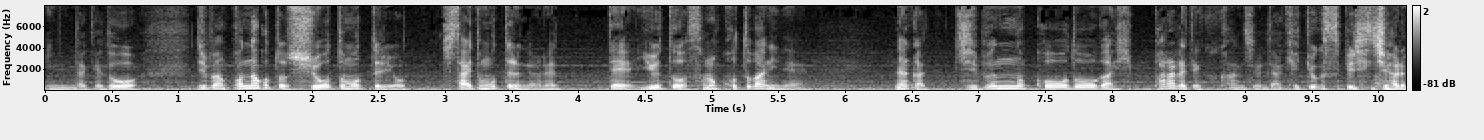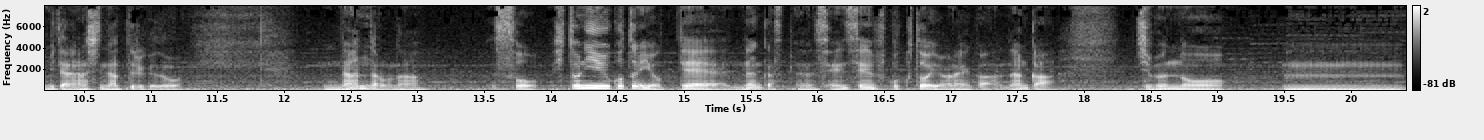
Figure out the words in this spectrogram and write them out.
いんだけど自分はこんなことをしようと思ってるよしたいと思ってるんだよねって言うとその言葉にねなんか自分の行動が引っ張られていく感じだから結局スピリチュアルみたいな話になってるけどなんだろうな。そう。人に言うことによってなんか宣戦布告とは言わないか。なんか自分のうーん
